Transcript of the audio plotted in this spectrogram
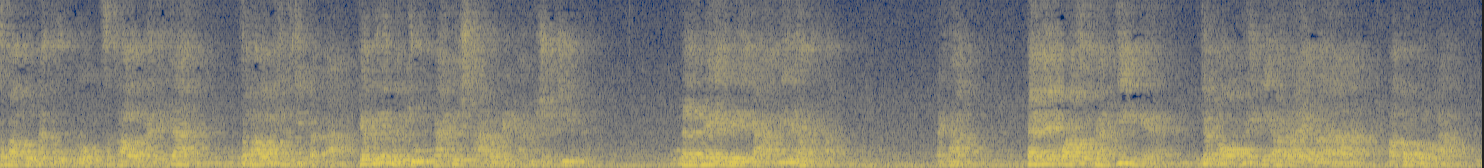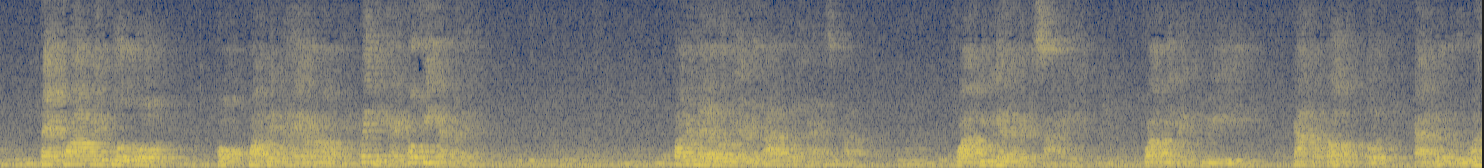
สมาคมนักอบรมสภาองค์การจ้าง สภาวิชาชีพต่างๆยังไม่ได้บรรจุงาน HR เราเป็นงานวิชาชีพแต่ในอเมริกามีแล้วนะครับนะครับ แต่ในความสำคัญยิ่งเนี่ยจะบอให้มีอะไรมามากำหนดเราแต่ความเป็นตัวตนของความเป็นไทยเราไม่มีใครก็ปี้อย่างเลยความเป็นไทยเรามีอะไรบ้างที่เราหายสิครับ ความวิญญาณแจ่มใสความมีไมตรีการต่อร้องต่อตนการยกมือไหว้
